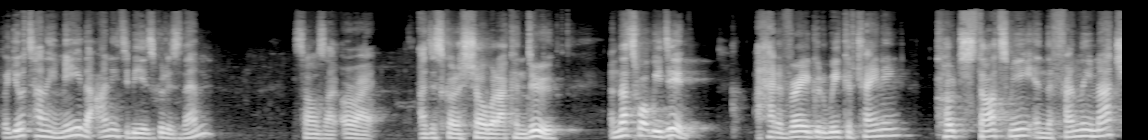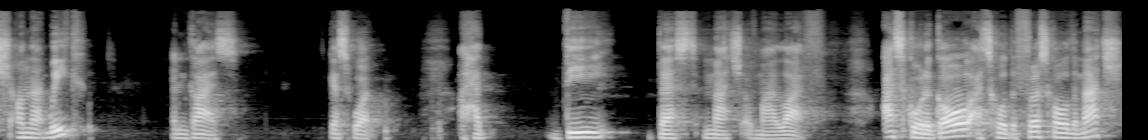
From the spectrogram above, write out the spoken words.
But you're telling me that I need to be as good as them? So I was like, all right, I just got to show what I can do. And that's what we did. I had a very good week of training. Coach starts me in the friendly match on that week. And guys, guess what? I had the best match of my life. I scored a goal. I scored the first goal of the match.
